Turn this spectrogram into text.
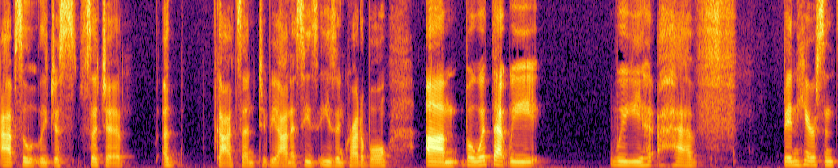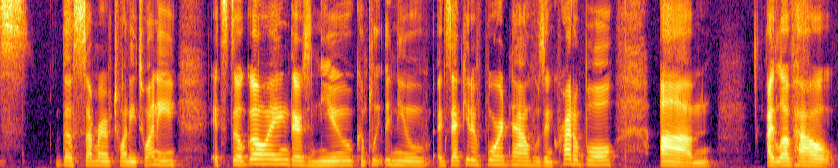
absolutely just such a, a godsend, to be honest. He's, he's incredible. Um, but with that, we we have been here since the summer of 2020. It's still going. There's new, completely new executive board now who's incredible. Um, I love how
